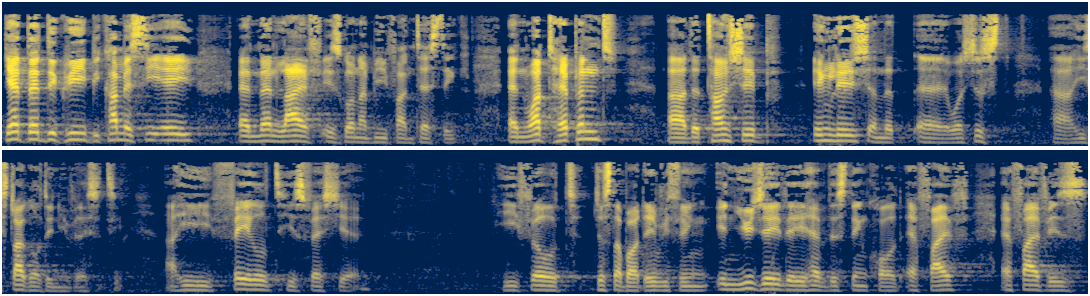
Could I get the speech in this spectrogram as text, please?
get that degree, become a CA, and then life is gonna be fantastic. And what happened? Uh, the township English and the, uh, was just, uh, he struggled in university. Uh, he failed his first year. He failed just about everything. In UJ, they have this thing called F5. F5 is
